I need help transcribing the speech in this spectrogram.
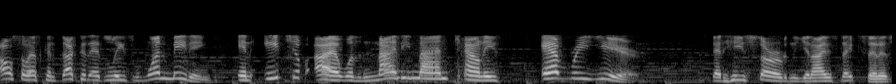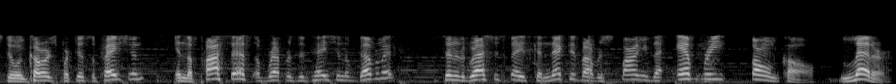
also has conducted at least one meeting in each of Iowa's 99 counties every year that he served in the United States Senate to encourage participation in the process of representation of government. Senator Grassley stays connected by responding to every phone call, letter,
